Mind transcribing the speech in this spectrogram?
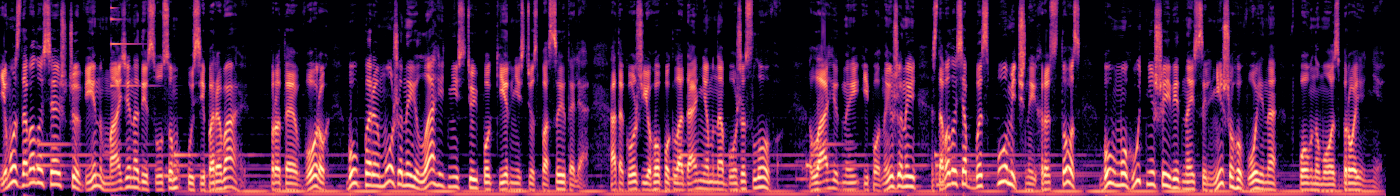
Йому здавалося, що він має над Ісусом усі переваги. Проте ворог був переможений лагідністю й покірністю Спасителя, а також його покладанням на Боже Слово. Лагідний і понижений, здавалося б, безпомічний Христос був могутніший від найсильнішого воїна в повному озброєнні.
